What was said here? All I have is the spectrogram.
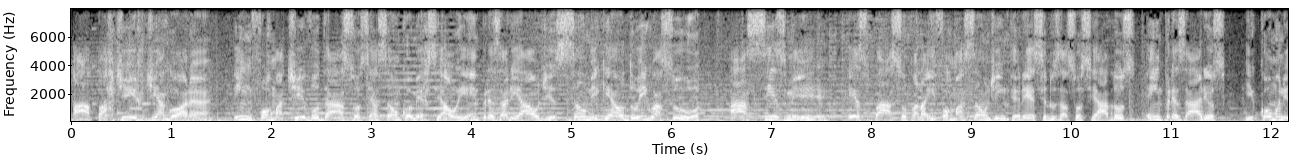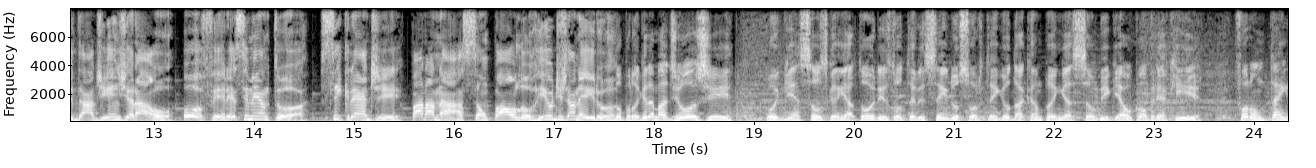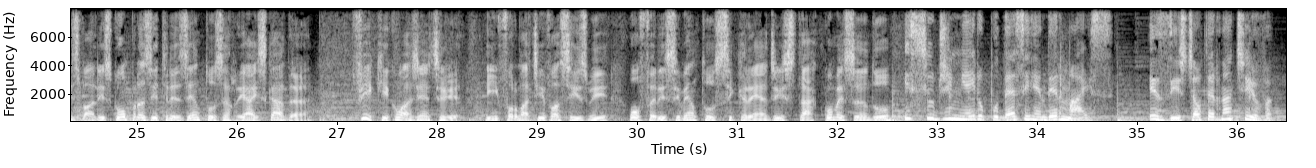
A partir de agora, informativo da Associação Comercial e Empresarial de São Miguel do Iguaçu, a CISME. Espaço para informação de interesse dos associados, empresários e comunidade em geral. Oferecimento: Sicredi, Paraná, São Paulo, Rio de Janeiro. No programa de hoje, conheça os ganhadores do terceiro sorteio da campanha São Miguel Compre Aqui. Foram 10 vales compras de 300 reais cada. Fique com a gente. Informativo Assisme, oferecimento Sicredi está começando. E se o dinheiro pudesse render mais? Existe alternativa.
